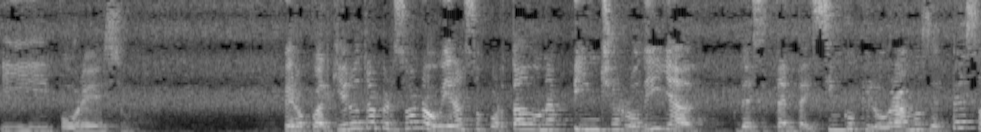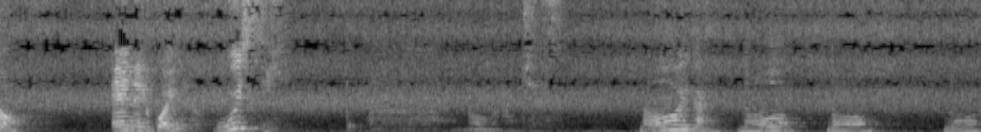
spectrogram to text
Y por eso. Pero cualquier otra persona hubiera soportado una pinche rodilla de 75 kilogramos de peso en el cuello. Uy, sí. No manches. No, oigan, no, no, no.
